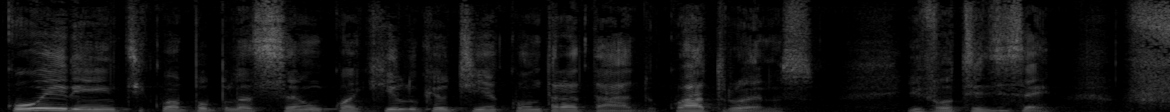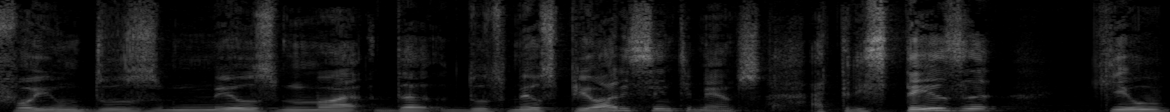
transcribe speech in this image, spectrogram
coerente com a população, com aquilo que eu tinha contratado, quatro anos. E vou te dizer, foi um dos meus, da, dos meus piores sentimentos. A tristeza que eu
